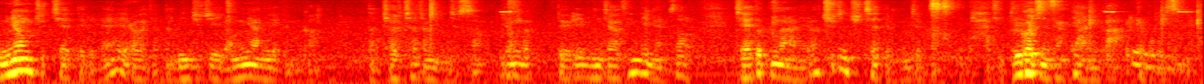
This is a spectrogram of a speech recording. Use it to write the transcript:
운영 주체들의 여러 가지 어떤 민주주의 역량이라든가 어떤 절차적 민주성 이런 것들이 문제가 생기면서 제도뿐만 아니라 추진 주체들 문제가 다 지금 붉어진 상태 아닌가 그렇게 보고 있습니다.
